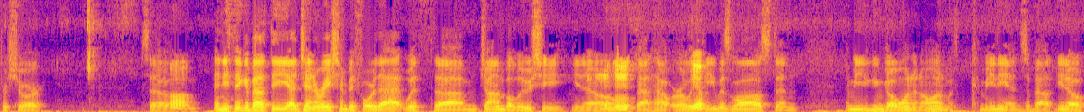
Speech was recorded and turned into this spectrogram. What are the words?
for sure. So, um, and you think about the uh, generation before that with um, John Belushi, you know, Mhm. about how early Yep. he was lost, and I mean, you can go on and on with comedians about, you know,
